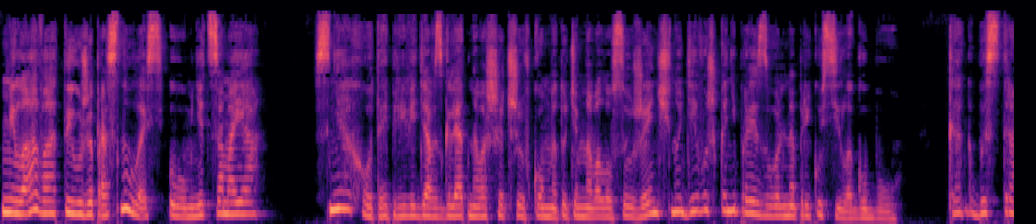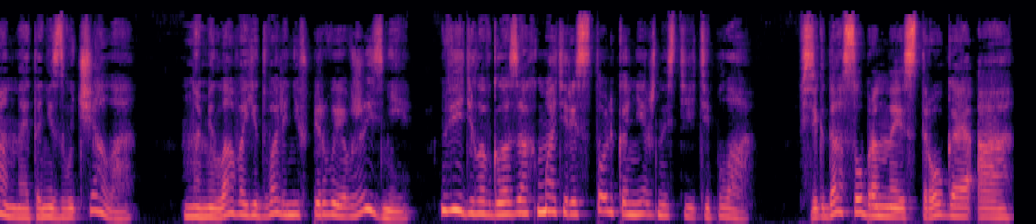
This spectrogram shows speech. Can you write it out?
«Милава, ты уже проснулась, умница моя!» С неохотой приведя взгляд на вошедшую в комнату темноволосую женщину, девушка непроизвольно прикусила губу. Как бы странно это ни звучало, но Милава едва ли не впервые в жизни видела в глазах матери столько нежности и тепла. Всегда собранная и строгая, а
